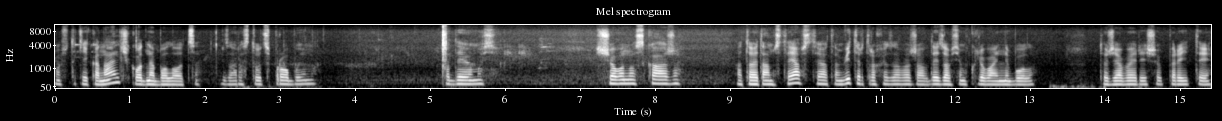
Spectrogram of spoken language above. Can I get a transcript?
ось такий канальчик, одне болотце. Зараз тут спробуємо. Подивимось, що воно скаже. А то я там стояв, стояв, там вітер трохи заважав, де зовсім клювань не було. Тож я вирішив перейти.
